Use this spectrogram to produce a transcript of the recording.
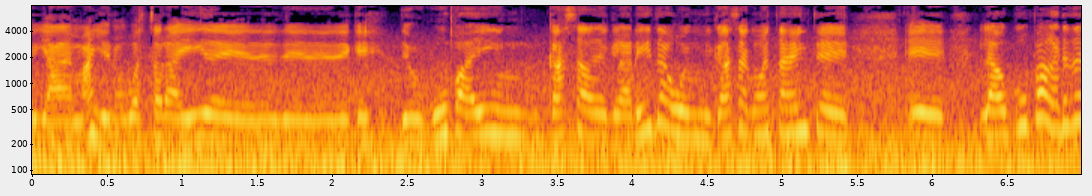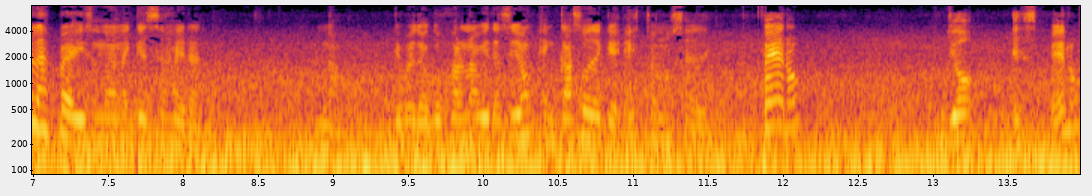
y además yo no voy a estar ahí de que de ocupa ahí en casa de Clarita o en mi casa con esta gente eh, la ocupa Greta la Space no no hay que exagerar no yo me tengo que buscar una habitación en caso de que esto no se dé pero yo espero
